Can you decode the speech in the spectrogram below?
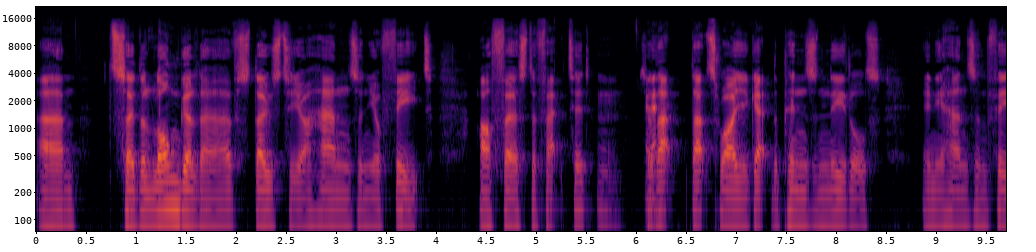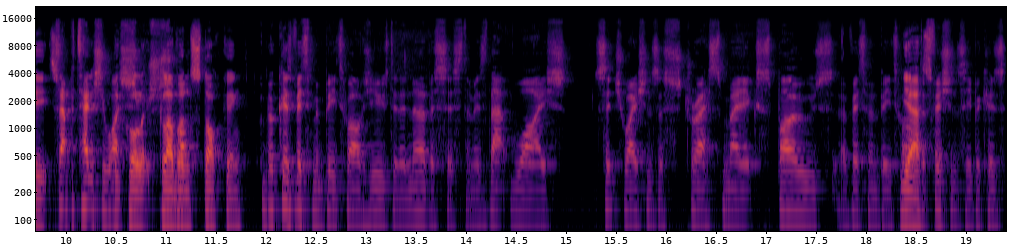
Um, so the longer nerves, those to your hands and your feet, are first affected. Mm. So that that's why you get the pins and needles in your hands and feet. Is that potentially why we call it glove on stocking? Because vitamin B12 is used in the nervous system, is that why situations of stress may expose a vitamin B12 yes. deficiency? Because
